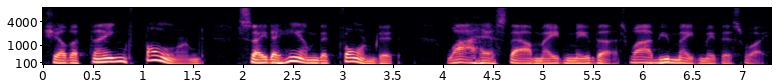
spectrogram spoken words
Shall the thing formed say to him that formed it, why hast thou made me thus? Why have you made me this way?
